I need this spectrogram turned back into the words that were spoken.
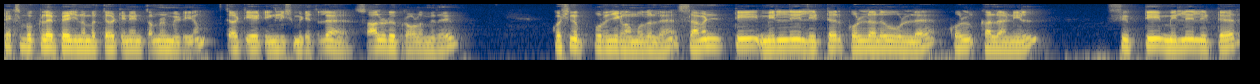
டெக்ஸ்ட் புக்கில் page number thirty nine Tamil medium thirty eight English மீடியத்தில் சாலிடு ப்ராப்ளம் இது. கொஷினை புரிஞ்சிக்கலாம் முதல்ல. செவன்ட்டி மில்லி லிட்டர் கொள்ளளவு உள்ள கொள்கலனில் ஃபிஃப்டி மில்லி லிட்டர்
